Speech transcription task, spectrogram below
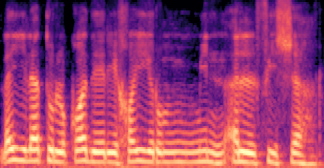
ليلة القدر خير من ألف شهر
